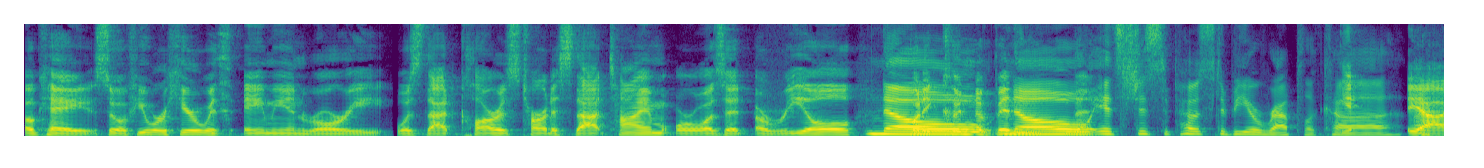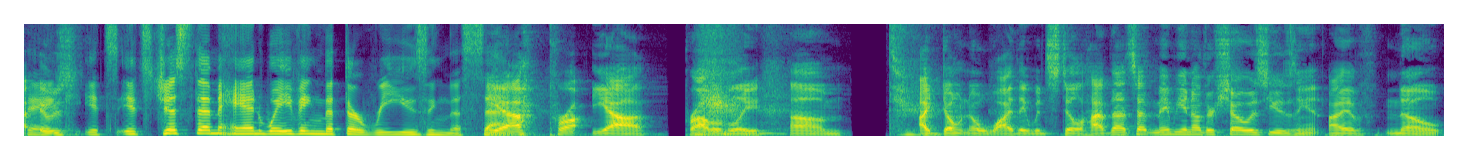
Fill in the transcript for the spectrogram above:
okay. So if you were here with Amy and Rory, was that Clara's TARDIS that time, or was it a real? no, but it couldn't have been No, the- it's just supposed to be a replica. Yeah, it was- It's it's just them hand waving that they're reusing the set. Yeah, pro- yeah, probably. um. I don't know why they would still have that set. Maybe another show is using it. I have no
